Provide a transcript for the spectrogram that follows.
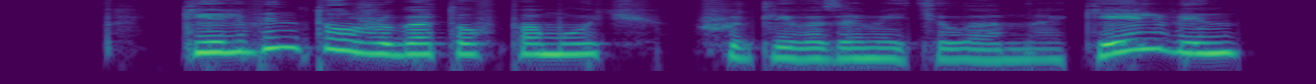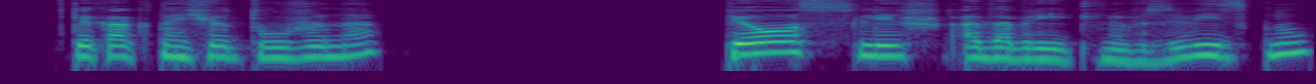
— Кельвин тоже готов помочь, — шутливо заметила она. — Кельвин, ты как насчет ужина? Пес лишь одобрительно взвизгнул.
